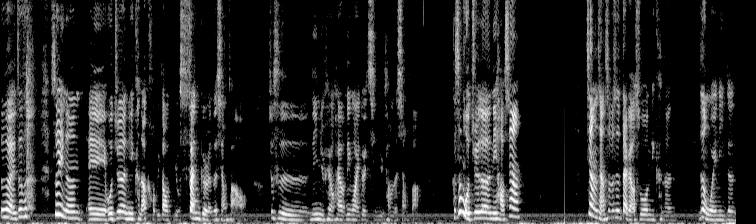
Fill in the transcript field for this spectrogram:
对不对？就是所以呢，哎，我觉得你可能要考虑到有三个人的想法哦，就是你女朋友还有另外一对情侣他们的想法。可是我觉得你好像这样讲，是不是代表说你可能认为你的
